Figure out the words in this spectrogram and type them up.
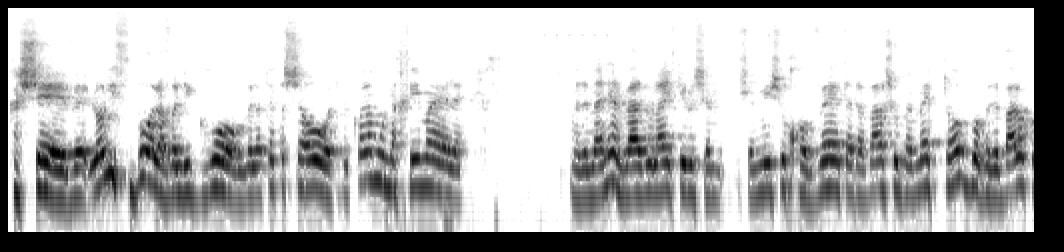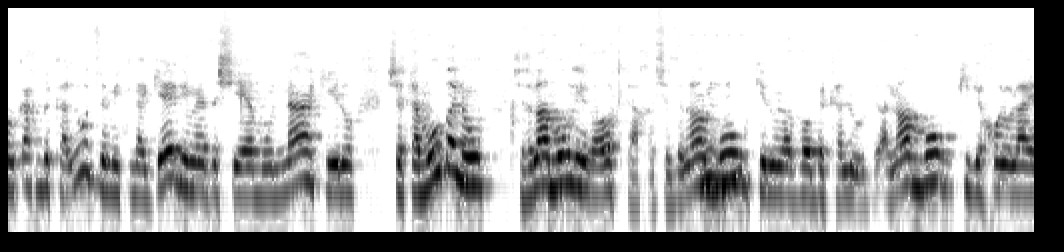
קשה, ולא לסבול אבל לגרור ולתת השעות וכל המונחים האלה. וזה מעניין, ואז אולי כאילו ש, שמישהו חווה את הדבר שהוא באמת טוב בו וזה בא לו כל כך בקלות, זה מתנגד עם איזושהי אמונה כאילו שטמאו בנו, שזה לא אמור להיראות ככה, שזה לא אמור כאילו לבוא בקלות, אני לא אמור כביכול אולי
